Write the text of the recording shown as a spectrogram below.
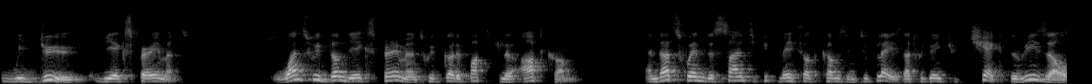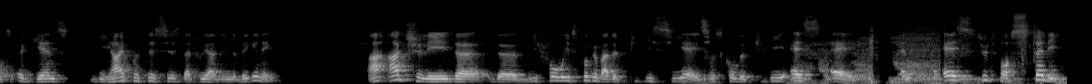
we do the experiment. Once we've done the experiment, we've got a particular outcome. And that's when the scientific method comes into place, that we're going to check the result against the hypothesis that we had in the beginning. Uh, actually, the, the, before we spoke about the PDCA, it was called the PDSA, and S stood for study,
